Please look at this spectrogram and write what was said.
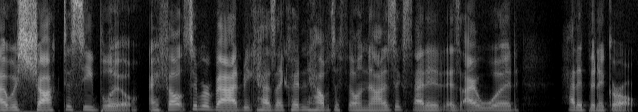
I was shocked to see blue. I felt super bad because I couldn't help to feel not as excited as I would had it been a girl.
